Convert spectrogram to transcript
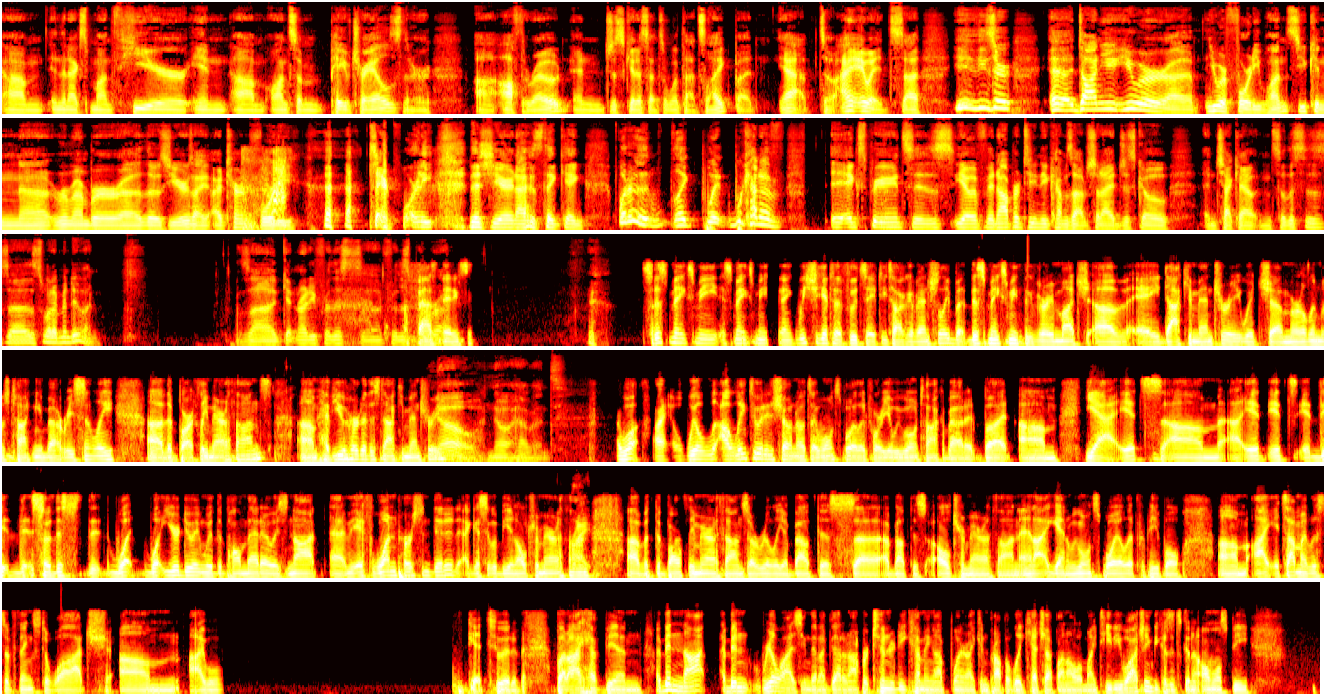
um, in the next month here in um, on some paved trails that are uh, off the road and just get a sense of what that's like. But yeah, so I, anyway, it's uh, these are uh, Don. You you were uh, you were forty once. You can uh, remember uh, those years. I, I turned forty, turned forty this year, and I was thinking, what are the, like what what kind of experiences? You know, if an opportunity comes up, should I just go and check out? And so this is uh, this is what I've been doing. I was, uh, getting ready for this uh, for this fascinating. run. So this makes me this makes me think we should get to the food safety talk eventually, but this makes me think very much of a documentary which uh, Merlin was talking about recently, uh, the Barkley Marathons. Um, have you heard of this documentary? No, no, I haven't. Well, I will. I'll link to it in show notes. I won't spoil it for you. We won't talk about it, but um, yeah, it's um, uh, it, it's it, th- th- so this th- what what you're doing with the Palmetto is not. I mean, if one person did it, I guess it would be an ultra marathon. Right. Uh, but the Barkley marathons are really about this uh, about this ultra marathon. And I, again, we won't spoil it for people. Um, I it's on my list of things to watch. Um, I will get to it but i have been i've been not i've been realizing that i've got an opportunity coming up where i can probably catch up on all of my tv watching because it's going to almost be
